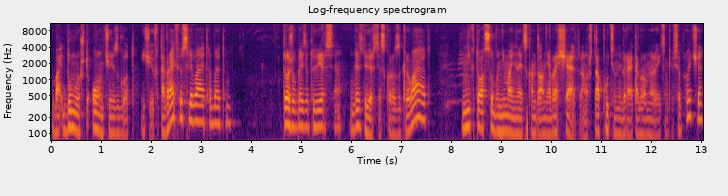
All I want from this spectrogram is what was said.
Думаю, что он через год еще и фотографию сливает об этом. Тоже в газету «Версия». Газету «Версия» скоро закрывают. Никто особо внимания на этот скандал не обращает, потому что а Путин набирает огромный рейтинг и все прочее.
